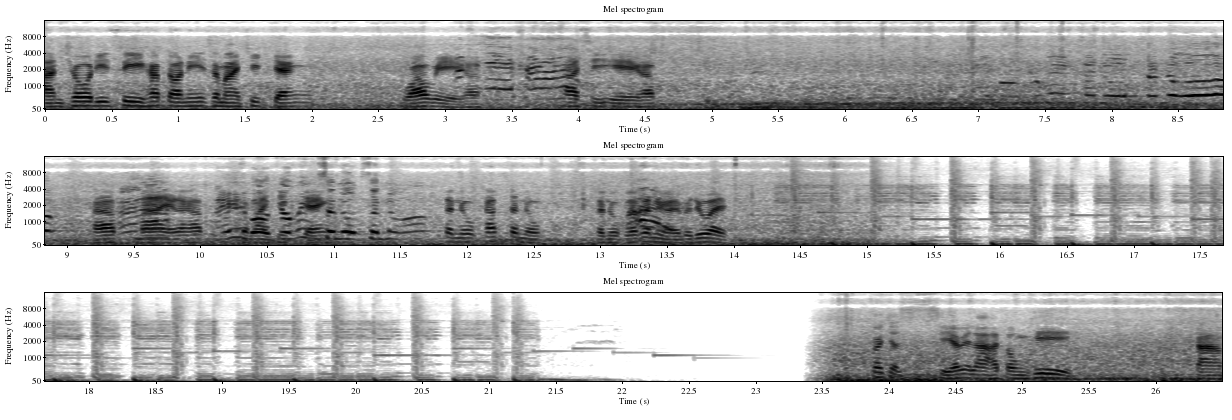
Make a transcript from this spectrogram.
ผ่านโชว์ดีซีครับ ตอนนี้สมาชิกแก๊งวาเวครับ RCA ครับสนุกสนุกครับมาอีกแล้วครับไหนสบอมากชิจะกวิ่งแก๊งสนุกสนุกสนุกครับสนุกสนุกแล้วก็เหนื่อยไปด้วยก็จะเสียเวลาตรงที่ตาม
